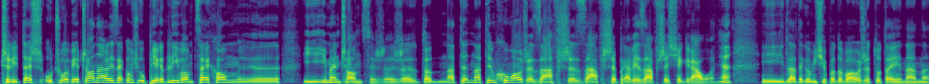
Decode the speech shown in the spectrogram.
Czyli też uczłowieczony, ale z jakąś upierdliwą cechą yy, i, męczący, że, że to na, te, na tym humorze zawsze, zawsze, prawie zawsze się grało, nie? I dlatego mi się podobało, że tutaj na, na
